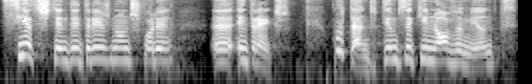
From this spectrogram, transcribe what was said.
se esses 73 não nos forem eh, entregues. Portanto, temos aqui novamente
